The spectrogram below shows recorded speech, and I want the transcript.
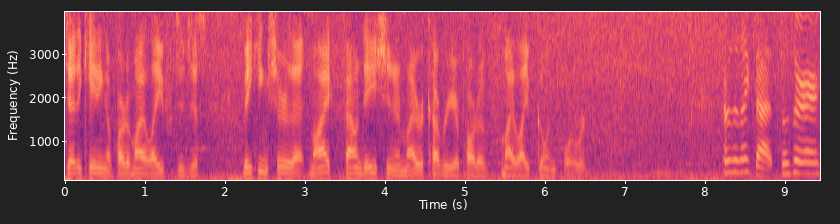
dedicating a part of my life to just making sure that my foundation and my recovery are part of my life going forward. I really like that. Those are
